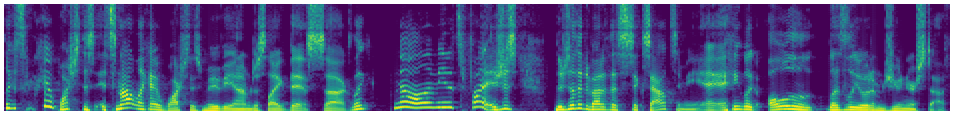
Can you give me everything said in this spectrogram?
Like it's like I watch this. It's not like I watch this movie and I'm just like this sucks. Like no, I mean it's fine. It's just there's nothing about it that sticks out to me. I think like all the Leslie Odom Jr. stuff.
